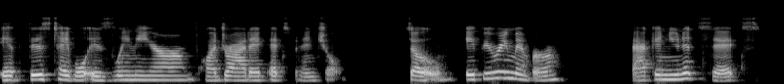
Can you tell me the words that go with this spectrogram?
if this table is linear, quadratic, exponential. So if you remember, back in Unit 6,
